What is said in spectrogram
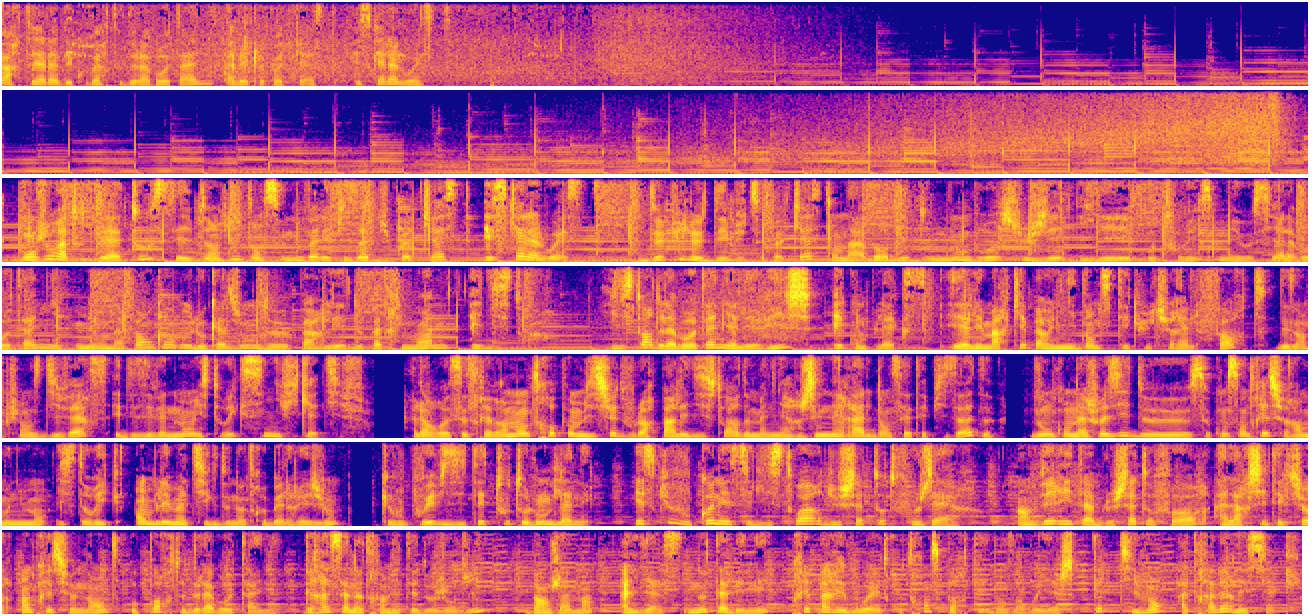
Partez à la découverte de la Bretagne avec le podcast Escale à l'Ouest. Bonjour à toutes et à tous et bienvenue dans ce nouvel épisode du podcast Escale à l'Ouest. Depuis le début de ce podcast, on a abordé de nombreux sujets liés au tourisme et aussi à la Bretagne, mais on n'a pas encore eu l'occasion de parler de patrimoine et d'histoire. L'histoire de la Bretagne, elle est riche et complexe, et elle est marquée par une identité culturelle forte, des influences diverses et des événements historiques significatifs. Alors ce serait vraiment trop ambitieux de vouloir parler d'histoire de manière générale dans cet épisode, donc on a choisi de se concentrer sur un monument historique emblématique de notre belle région que vous pouvez visiter tout au long de l'année. Est-ce que vous connaissez l'histoire du château de Fougères Un véritable château fort à l'architecture impressionnante aux portes de la Bretagne? Grâce à notre invité d'aujourd'hui, Benjamin, alias Nota Bene, préparez-vous à être transporté dans un voyage captivant à travers les siècles.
